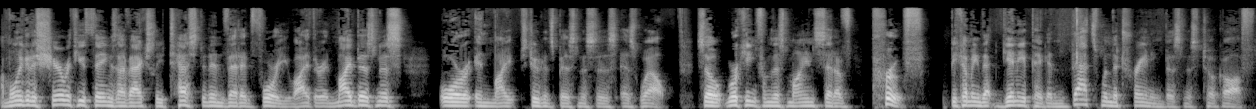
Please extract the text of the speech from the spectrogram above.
I'm only going to share with you things I've actually tested and vetted for you, either in my business or in my students' businesses as well. So, working from this mindset of proof, becoming that guinea pig, and that's when the training business took off.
